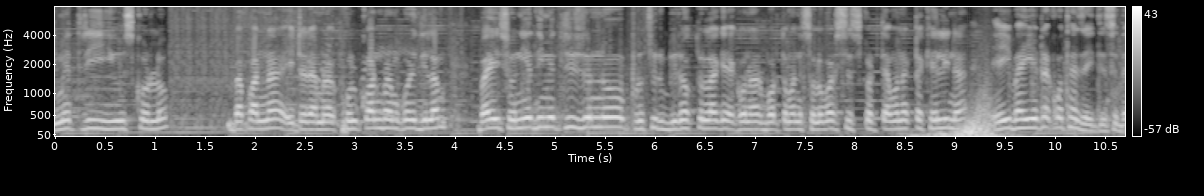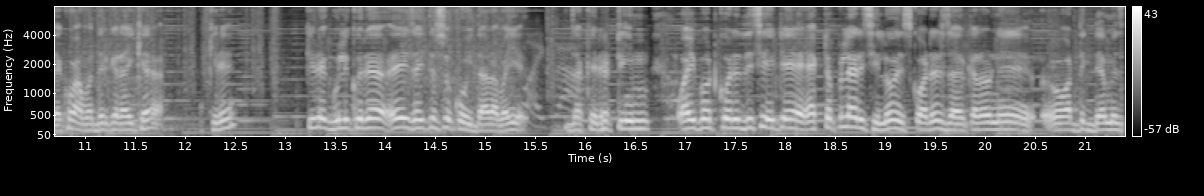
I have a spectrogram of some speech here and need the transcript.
দিমেত্রি ইউজ করল। ব্যাপার না, এটার আমরা ফুল কনফার্ম করে দিলাম। বা এই সোনিয়া দিমেত্রির জন্য প্রচুর বিরক্ত লাগে, এখন আর বর্তমানে সোলোবার শেষ করতে এমন একটা খেলি না। এই ভাই, এটা কোথায় যাইতেছে? দেখো, আমাদেরকে রাইখা, কিরে কিরে, গুলি করে, এই যাইতেছো কই? দাঁড়া ভাই, যাকে, এটা টিম ওয়াইপ আউট করে দিছে, এটা একটা প্লেয়ারই ছিল স্কোয়াডের যার কারণে অর্ধেক ড্যামেজ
